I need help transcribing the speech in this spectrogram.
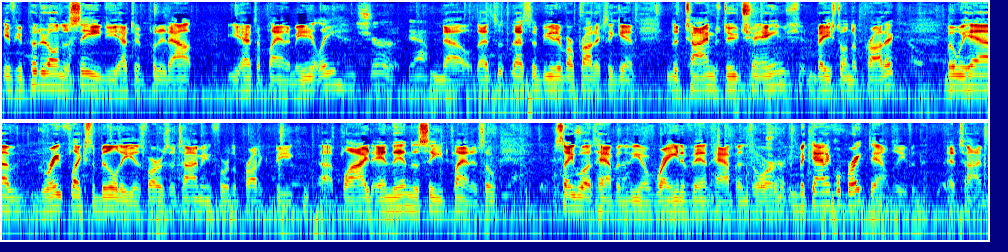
If you put it on the seed, you have to put it out you have to plant immediately? Sure, yeah. No, that's that's the beauty of our products. Again, the times do change based on the product, but we have great flexibility as far as the timing for the product to be uh, applied and then the seed planted. So, say what happens, you know, rain event happens or mechanical breakdowns even at times.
